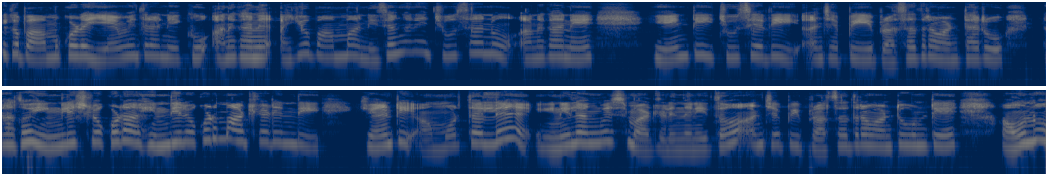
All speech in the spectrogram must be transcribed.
ఇక బామ్మ కూడా ఏమైందిరా నీకు? అనగానే అయ్యో బామ్మ నిజంగా నేను చూశాను. అనగానే ఏంటి? చూసేది? అని చెప్పి ప్రసాదరావు అంటారు. నాతో ఇంగ్లీష్లో కూడా హిందీలో కూడా మాట్లాడింది. ఏంటి అమూర్తల్లే తల్లే లాంగ్వేజ్ మాట్లాడింది నీతో? అని చెప్పి ప్రసాదరావు అంటూ ఉంటే అవును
